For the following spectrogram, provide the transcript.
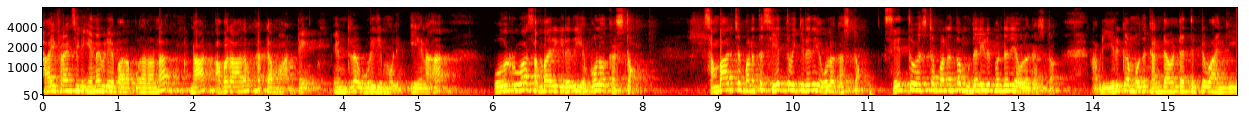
ஹாய் ஃப்ரெண்ட்ஸ் இன்றைக்கி என்ன வீடியோ பார்க்க போகிறோன்னா நான் அபராதம் கட்ட மாட்டேன் என்ற உறுதிமொழி. ஏன்னா ஒரு ரூபா சம்பாதிக்கிறது எவ்வளோ கஷ்டம்? சம்பாதிச்ச பணத்தை சேர்த்து வைக்கிறது எவ்வளோ கஷ்டம்? சேர்த்து வச்சிட்ட பணத்தை முதலீடு பண்ணுறது எவ்வளோ கஷ்டம்? அப்படி இருக்கும் போது கண்டவண்ட திட்டு வாங்கி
